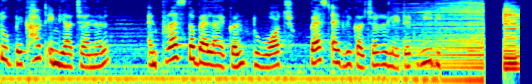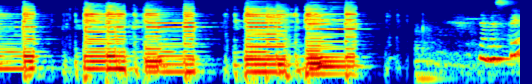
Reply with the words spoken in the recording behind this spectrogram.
to Big Heart India channel and press the bell icon to watch best agriculture related videos. नमस्ते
